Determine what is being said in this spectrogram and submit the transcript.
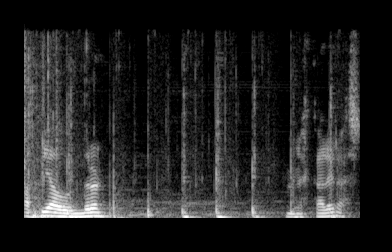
Has pillado un dron. En las escaleras.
